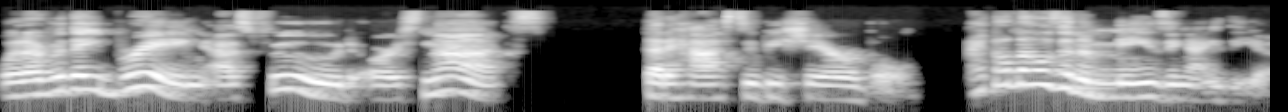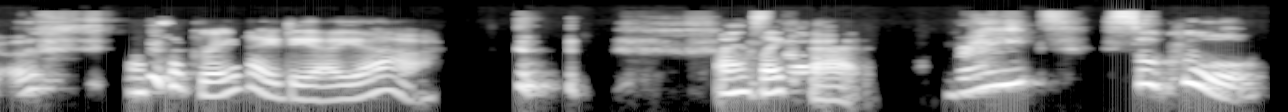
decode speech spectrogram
whatever they bring as food or snacks that it has to be shareable I thought that was an amazing idea. That's a great idea. Yeah. I like so, that. Right? So cool.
